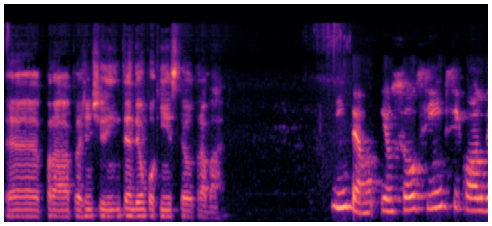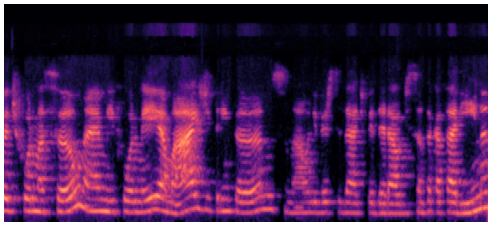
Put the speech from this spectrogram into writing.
é, para a gente entender um pouquinho esse teu trabalho? Então, eu sou sim psicóloga de formação, né? Me formei há mais de 30 anos na Universidade Federal de Santa Catarina.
